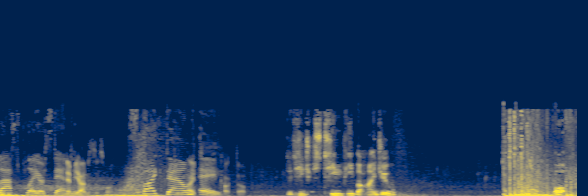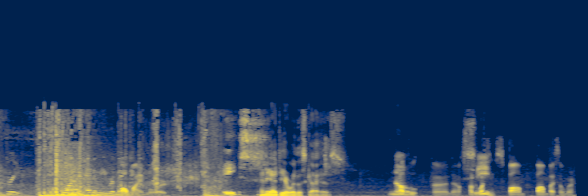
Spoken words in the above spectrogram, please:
Last player And standing. behind us as well. Spike Dude, down I A. totally cucked up. Did he just TP behind you? Oh, Three. One enemy oh remaining. Oh my lord. Ace? Any idea where this guy is? No. Probably, uh, no. Probably See? watching bomb, bomb by somewhere.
